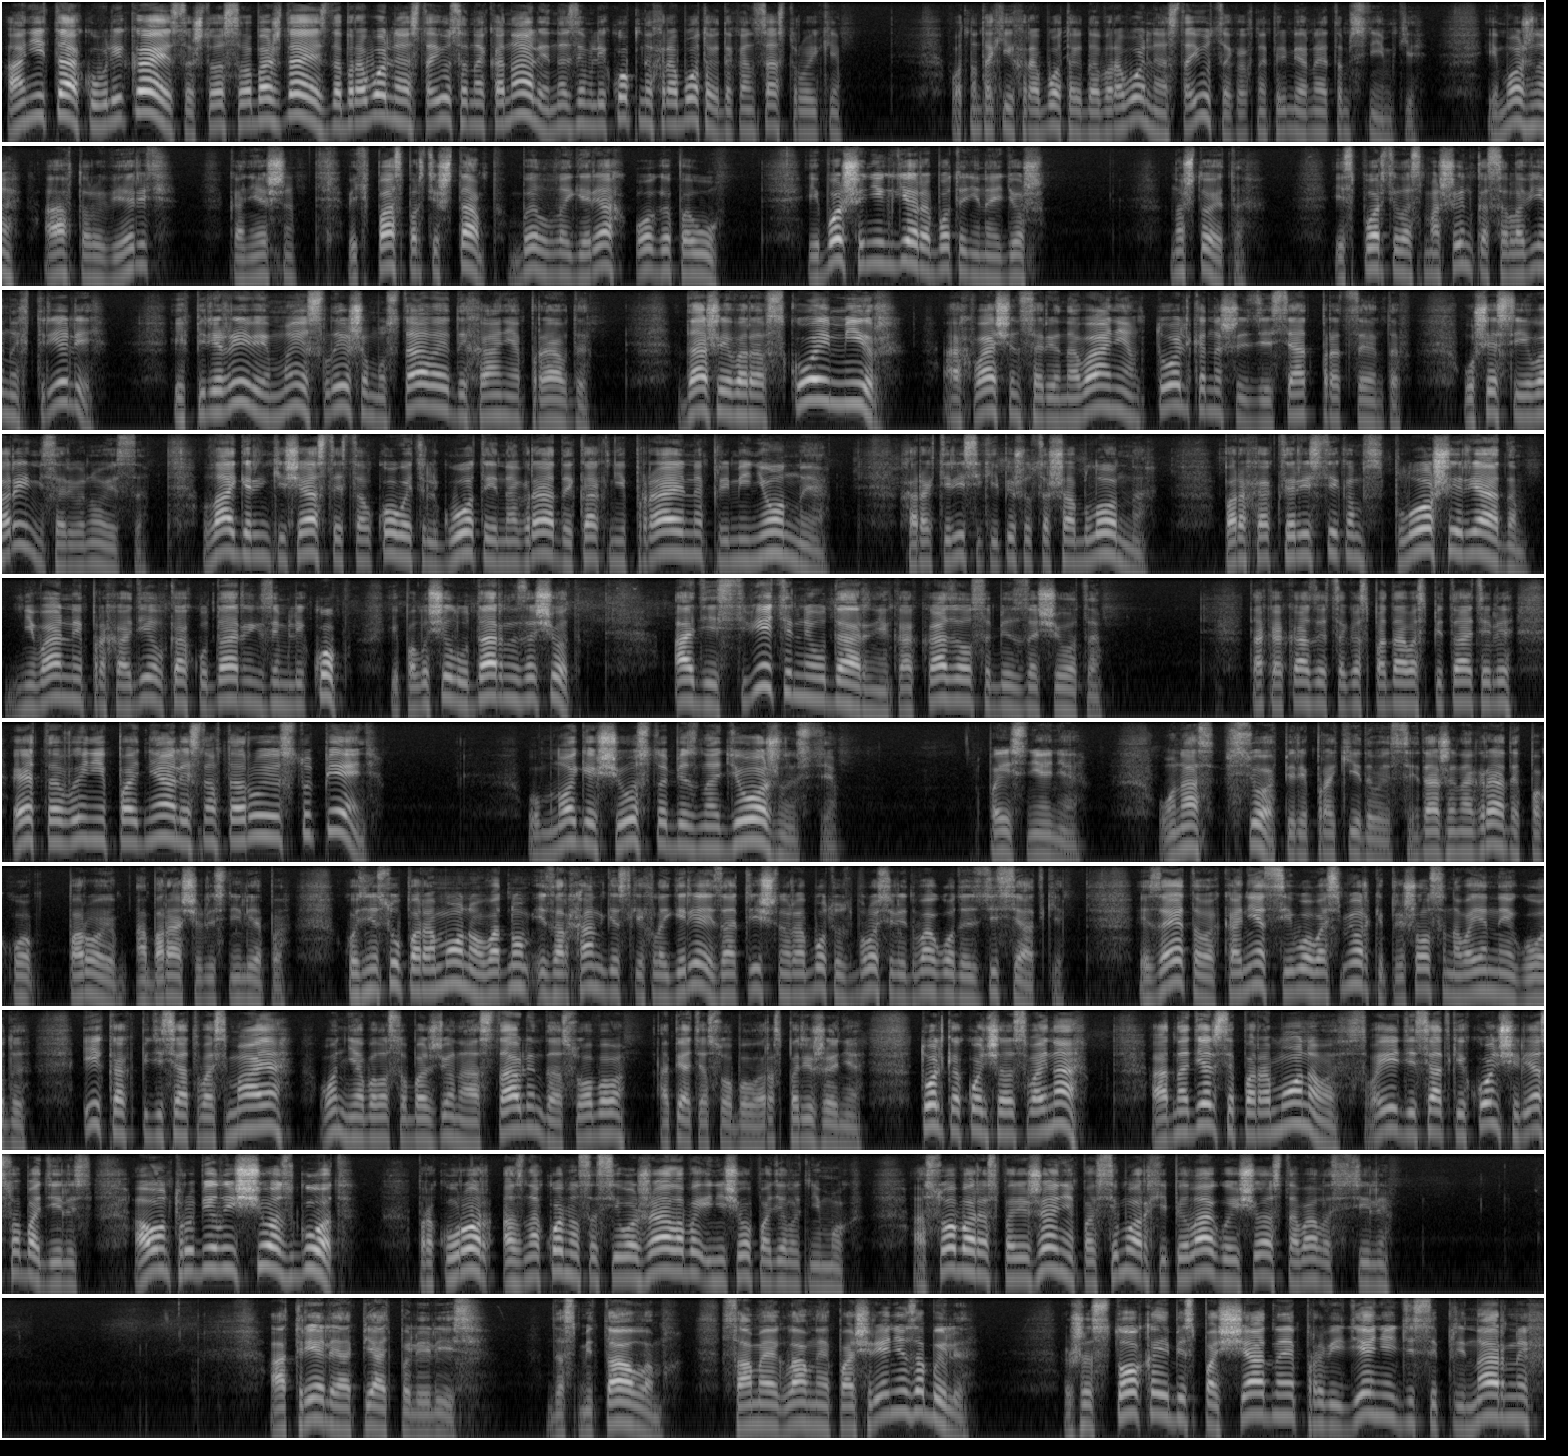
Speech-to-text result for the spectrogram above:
Они так увлекаются, что освобождаясь, добровольно остаются на канале на землекопных работах до конца стройки. Вот на таких работах добровольно остаются, как, например, на этом снимке. И можно автору верить, конечно. Ведь в паспорте штамп был в лагерях ОГПУ. И больше нигде работы не найдешь. Но что это? Испортилась машинка соловьиных трелей? и в перерыве мы слышим усталое дыхание правды. Даже воровской мир охвачен соревнованием только на 60%. Уж если и воры не соревнуются. Лагерники часто истолковывают льготы и награды как неправильно примененные. Характеристики пишутся шаблонно. По характеристикам сплошь и рядом Дневальный проходил как ударник-землекоп и получил ударный зачет – а действительный ударник оказывался без зачета. Так оказывается, господа воспитатели, это вы не поднялись на вторую ступень. У многих чувство безнадежности. Пояснение. У нас все перепрокидывается, и даже награды порою оборачивались нелепо. Кузнецу Парамонову в одном из архангельских лагерей за отличную работу сбросили два года с десятки. Из-за этого конец его восьмерки пришелся на военные годы, и как 58-я он не был освобожден, а оставлен до особого, опять особого распоряжения. Только кончилась война, а однодельцы Парамонова свои десятки кончили и освободились, а он трубил еще с год. Прокурор ознакомился с его жалобой и ничего поделать не мог. Особое распоряжение по всему архипелагу еще оставалось в силе. А трели опять полились. Да с металлом. Самое главное поощрение забыли. Жестокое и беспощадное проведение дисциплинарных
